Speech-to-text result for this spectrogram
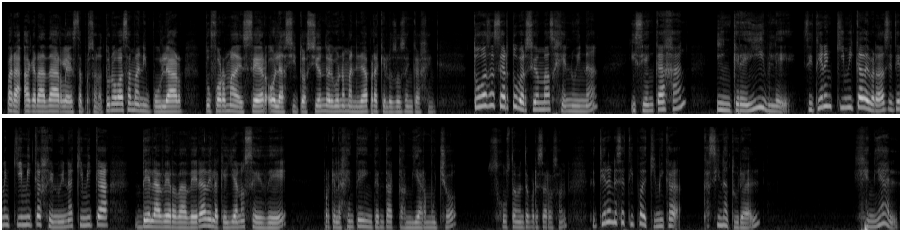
para agradarle a esta persona. Tú no vas a manipular tu forma de ser o la situación de alguna manera para que los dos encajen. Tú vas a ser tu versión más genuina y si encajan, increíble. Si tienen química de verdad, si tienen química genuina, química de la verdadera, de la que ya no se ve, porque la gente intenta cambiar mucho, justamente por esa razón. Si tienen ese tipo de química casi natural, genial.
